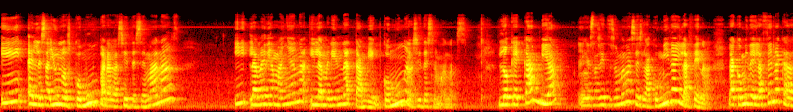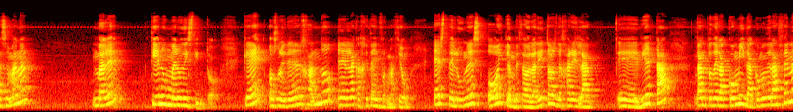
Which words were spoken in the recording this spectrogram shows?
Y el desayuno es común para las 7 semanas y la media mañana y la merienda también, común a las 7 semanas. Lo que cambia en estas 7 semanas es la comida y la cena. La comida y la cena cada semana, ¿vale? Tiene un menú distinto, que os lo iré dejando en la cajita de información. Este lunes, hoy que he empezado la dieta, os dejaré la eh, dieta, tanto de la comida como de la cena,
